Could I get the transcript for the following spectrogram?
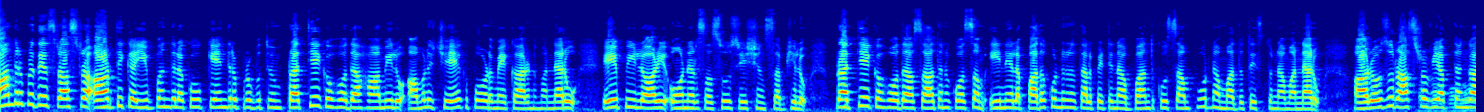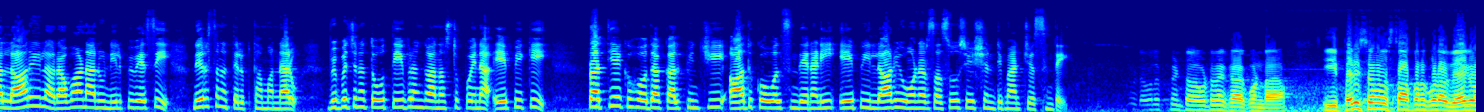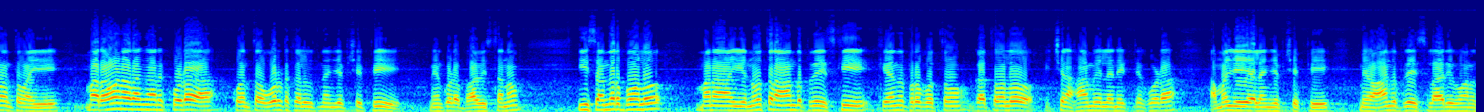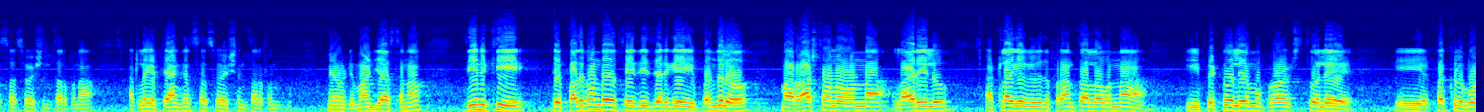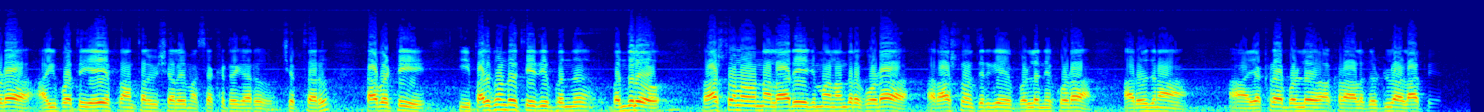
ఆంధ్రప్రదేశ్ రాష్ట్ర ఆర్థిక ఇబ్బందులకు కేంద్ర ప్రభుత్వం ప్రత్యేక హోదా హామీలు అమలు చేయకపోవడమే కారణమన్నారు ఏపీ లారీ ఓనర్స్ అసోసియేషన్ సభ్యులు. ప్రత్యేక హోదా సాధన కోసం ఈ నెల పదకొండున తలపెట్టిన బంద్కు సంపూర్ణ మద్దతిస్తున్నామన్నారు. ఆ రోజు రాష్ట్ర వ్యాప్తంగా లారీల రవాణాను నిలిపివేసి నిరసన తెలుపుతామన్నారు. విభజనతో తీవ్రంగా నష్టపోయిన ఏపీకి ప్రత్యేక హోదా కల్పించి ఆదుకోవాల్సిందేనని AP lorry owners association demand చేసింది. డెవలప్మెంట్ అవటమే కాకుండా ఈ పరిశ్రమల స్థాపన కూడా వేగవంతం అయ్యి మా రవాణా రంగానికి కూడా కొంత ఊరట కలుగుతుందని చెప్పి చెప్పి మేము కూడా భావిస్తున్నాం. ఈ సందర్భంలో మన ఈ నూతన ఆంధ్రప్రదేశ్కి కేంద్ర ప్రభుత్వం గతంలో ఇచ్చిన హామీలన్నింటినీ కూడా అమలు చేయాలని చెప్పి చెప్పి మేము ఆంధ్రప్రదేశ్ లారీ ఓనర్స్ అసోసియేషన్ తరఫున అట్లాగే ట్యాంకర్స్ అసోసియేషన్ తరఫున మేము డిమాండ్ చేస్తున్నాం. దీనికి రేపు పదకొండవ తేదీ జరిగే ఈ బంద్లో మా రాష్ట్రంలో ఉన్న లారీలు అట్లాగే వివిధ ప్రాంతాల్లో ఉన్న ఈ పెట్రోలియం ప్రొడక్ట్స్ తోలే ఈ ట్రక్కులు కూడా ఆగిపోతే ఏ ఏ ప్రాంతాల విషయాలు మా సెక్రటరీ గారు చెప్తారు. కాబట్టి ఈ పదకొండవ తేదీ బంద్ బంద్లో రాష్ట్రంలో ఉన్న లారీ యజమానులందరూ కూడా ఆ రాష్ట్రంలో తిరిగే బళ్ళని కూడా ఆ రోజున ఎక్కడ బళ్ళు అక్కడ వాళ్ళ దొడ్డులో వాళ్ళు ఆపే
